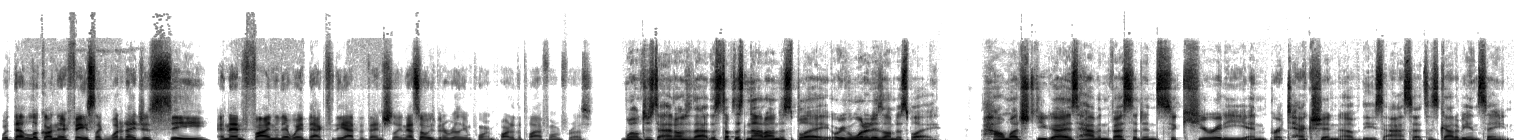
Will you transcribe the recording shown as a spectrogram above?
with that look on their face, like, what did I just see? And then finding their way back to the app eventually. And that's always been a really important part of the platform for us. Well, just to add on to that, the stuff that's not on display, or even when it is on display, how much do you guys have invested in security and protection of these assets? It's got to be insane.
